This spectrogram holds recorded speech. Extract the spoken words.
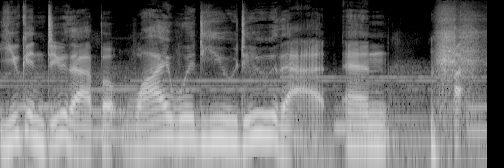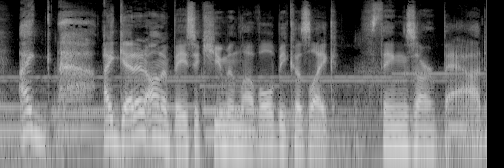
you can do that, but why would you do that? And I, I, I get it on a basic human level because like things are bad.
